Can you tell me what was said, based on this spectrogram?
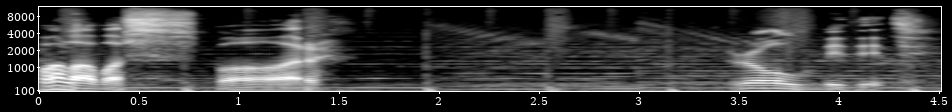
Palavas bar. Roll with it.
